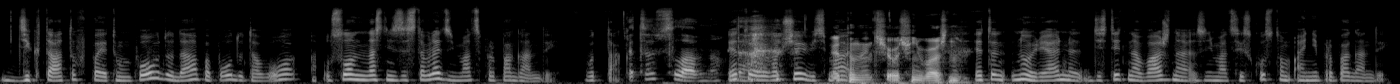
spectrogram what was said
диктатов по этому поводу, да, по поводу того, условно нас не заставляют заниматься пропагандой. Вот так. Это славно. Это да. вообще весьма... Это нынче очень важно. Это, ну, реально, действительно важно заниматься искусством, а не пропагандой.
